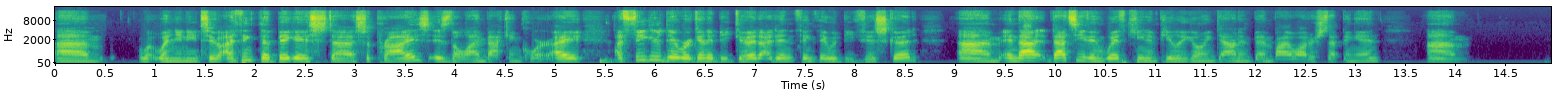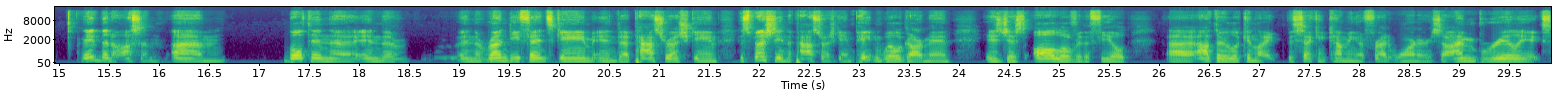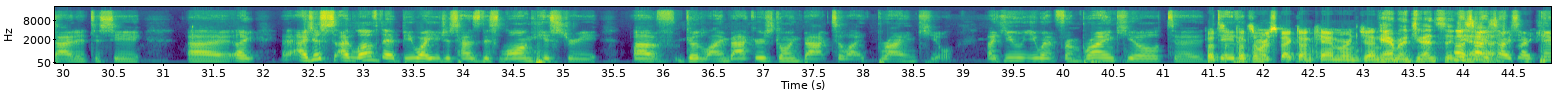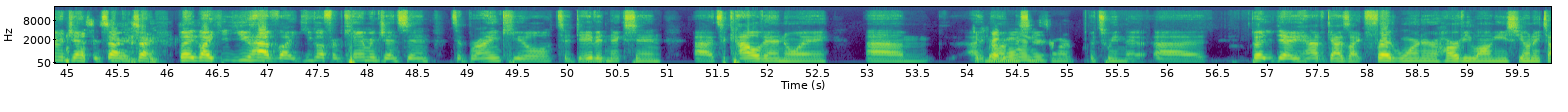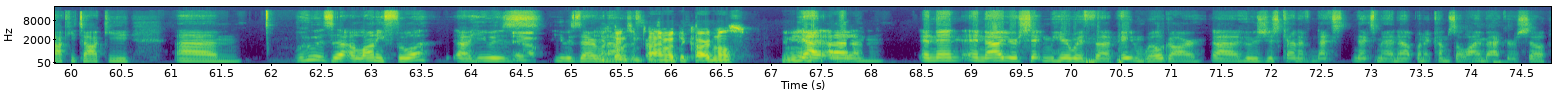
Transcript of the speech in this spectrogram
um, when you need to. I think the biggest uh, surprise is the linebacking core. I I figured they were going to be good. I didn't think they would be this good. Um, and that that's even with Keenan Pili going down and Ben Bywater stepping in. Um, they've been awesome. Um, both in the in the in the run defense game, in the pass rush game, especially in the pass rush game. Payton Wilgar, man, is just all over the field, uh, out there looking like the second coming of Fred Warner. So I'm really excited to see. Uh, like I just I love that BYU just has this long history of good linebackers going back to like Bryan Kehl. Like you, you went from Bryan Kehl to put, David, put some respect on Cameron Jensen. Cameron Jensen. Oh, yeah. sorry, sorry, sorry. Cameron Jensen. Sorry, sorry. But like you have like you go from Cameron Jensen to Bryan Kehl to David Nixon uh, to Kyle Van Noy. Um, to Fred Warner. Somewhere between the. Uh, but yeah, you have guys like Fred Warner, Harvey Langi, Sione Takitaki. Um, who is uh, Alani Fua? Uh, he was yeah. he was there he when spent I was some time with the Cardinals. yeah, um, and then and now you're sitting here with uh, Payton Wilgar, uh, who's just kind of next next man up when it comes to linebackers. So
